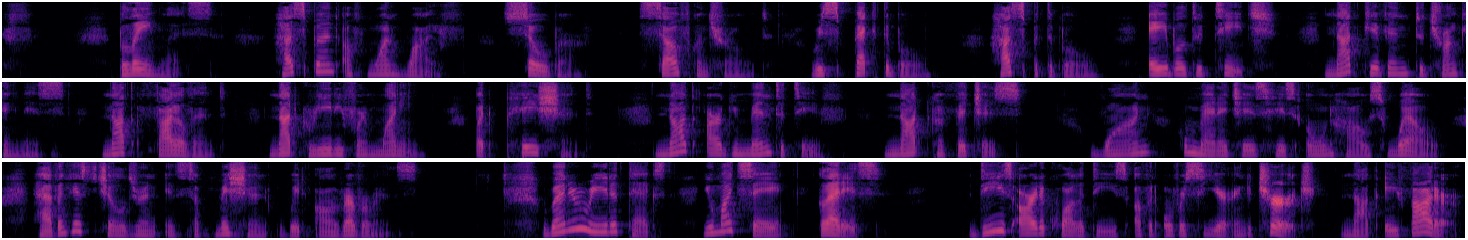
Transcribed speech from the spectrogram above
Blameless, husband of one wife, sober, self controlled, respectable, hospitable, able to teach, not given to drunkenness, not violent, not greedy for money, but patient, not argumentative, not covetous, one who manages his own house well, having his children in submission with all reverence. When you read a text, you might say, Gladys, these are the qualities of an overseer in the church, not a father.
